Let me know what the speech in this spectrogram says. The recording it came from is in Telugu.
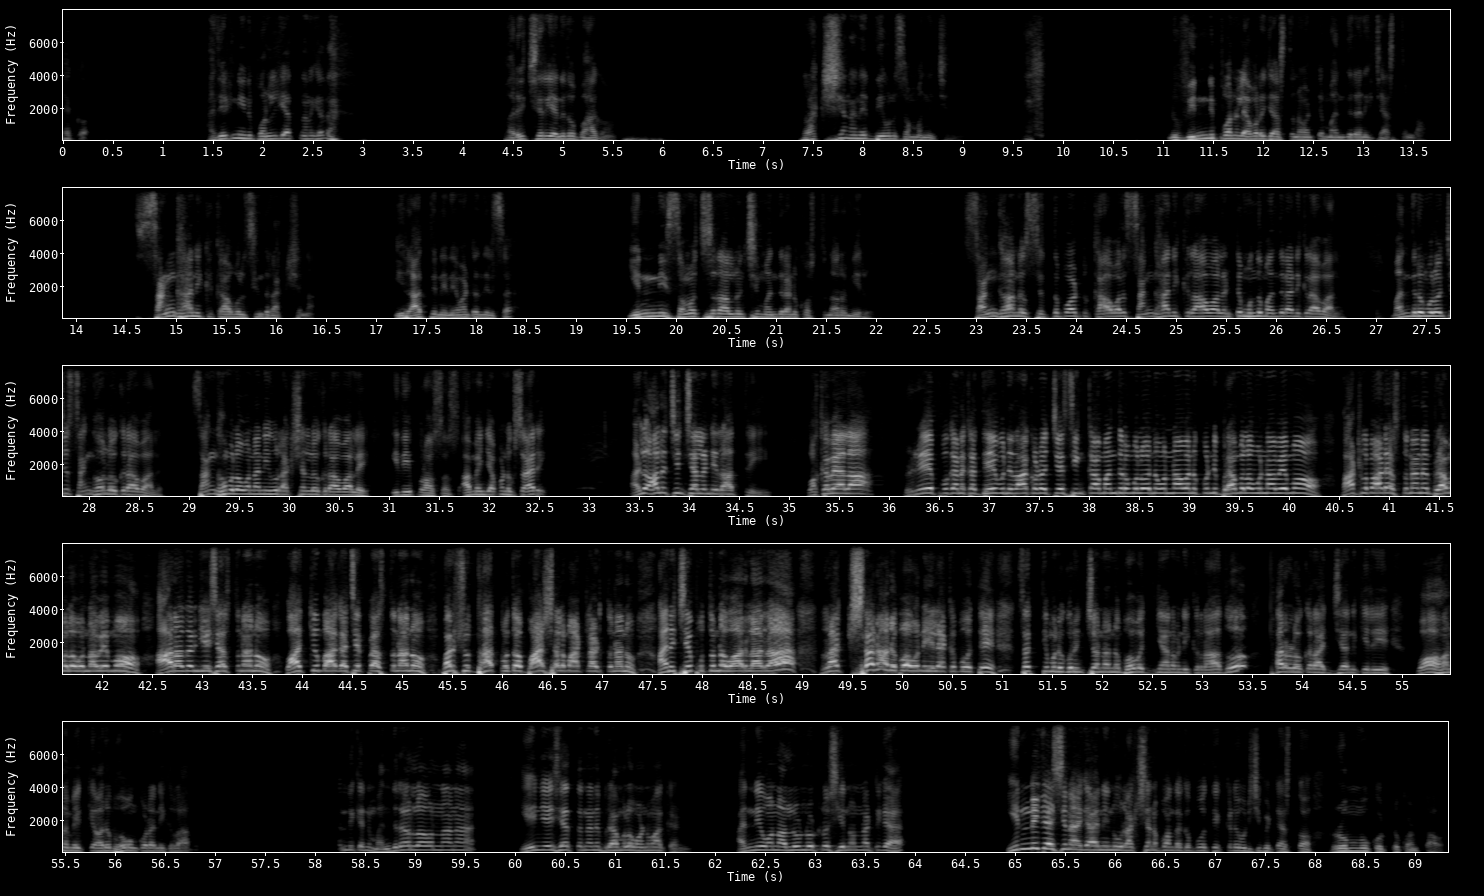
ఎక్కువ. అదేంటి నేను పనులు చేస్తున్నాను కదా? పరిచర్య అనేది భాగం. రక్షణ అనేది దేవునికి సంబంధించింది. నువ్వు ఎన్ని పనులు ఎవరు చేస్తున్నావు అంటే మందిరానికి చేస్తున్నావు. సంఘానికి కావలసింది రక్షణ. ఈ రాత్రి నేను ఏమంటాను తెలుసా? ఎన్ని సంవత్సరాల నుంచి మందిరానికి వస్తున్నారో మీరు. సంఘానికి సిద్ధపాటు కావాలి సంఘానికి రావాలంటే ముందు మందిరానికి రావాలి. మందిరంలోంచి సంఘంలోకి రావాలి. సంఘంలో ఉన్న నీవు రక్షణలోకి రావాలి. ఇది ప్రాసెస్. ఆమె చెప్పండి ఒకసారి. వాళ్ళు ఆలోచించాలండి రాత్రి. ఒకవేళ రేపు గనక దేవుని రాకడొచ్చేసి ఇంకా మందిరంలోనే ఉన్నావనుకుని భ్రమలో ఉన్నావేమో పాటలు పాడేస్తున్నాను భ్రమలో ఉన్నావేమో ఆరాధన చేసేస్తున్నాను వాక్యం బాగా చెప్పేస్తున్నాను పరిశుద్ధాత్మతో భాషలు మాట్లాడుతున్నాను అని చెబుతున్న వారులారా రక్షణ అనుభవం నీ లేకపోతే సత్యమును గురించి అనుభవ జ్ఞానం నీకు రాదు. పరలోక రాజ్యానికి వాహనం ఎక్కే అనుభవం కూడా నీకు రాదు. అందుకని మందిరంలో ఉన్నానా? ఏం చేసేస్తానని భ్రమలో ఉండమాకండి. అన్నీ ఉన్న అల్లుండొట్లో శని ఉన్నట్టుగా ఇన్ని చేసినా కానీ నువ్వు రక్షణ పొందకపోతే ఇక్కడే విడిచిపెట్టేస్తావు? రొమ్ము కొట్టుకుంటావు.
